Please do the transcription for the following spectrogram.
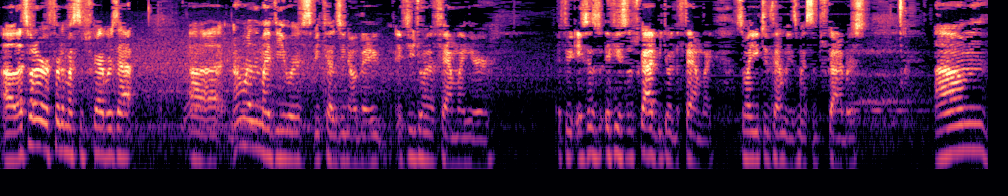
Uh, that's what I refer to my subscribers at. Uh, not really my viewers, because, you know, they if you join the family, you're... If you, if, if you subscribe, you join the family. So my YouTube family is my subscribers. Um,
